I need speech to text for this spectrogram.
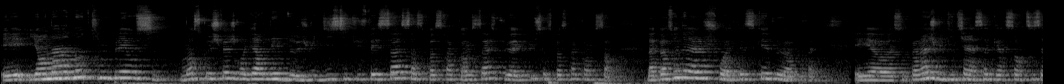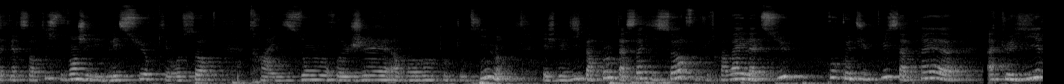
Et il y en a un autre qui me plaît aussi. Moi, ce que je fais, je regarde les deux. Je lui dis, si tu fais ça, ça se passera comme ça, si tu es avec lui, ça se passera comme ça. La personne, elle a le choix, elle fait ce qu'elle veut après. Et euh, c'est pareil, je lui dis, tiens, il ça qui est ressorti, ça qui est ressorti. Souvent, j'ai les blessures qui ressortent trahison, rejet, abandon, tout, tout team. Et je lui dis, par contre, tu as ça qui sort, faut que tu travailles là-dessus pour que tu puisses après euh, accueillir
